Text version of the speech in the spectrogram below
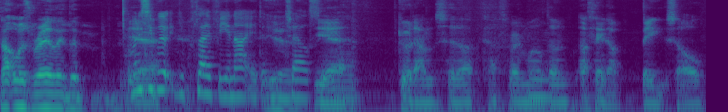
That was really the. I mean, Yeah. you, you played for United and Yeah. Chelsea. Yeah. Good answer, that Catherine. Well Mm. done. I think that beats all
